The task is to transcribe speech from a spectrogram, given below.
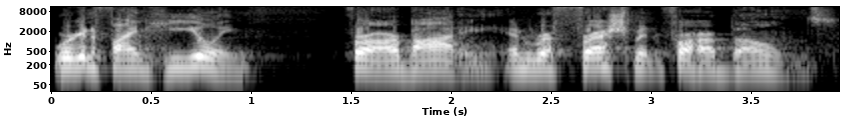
we're going to find healing for our body and refreshment for our bones.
